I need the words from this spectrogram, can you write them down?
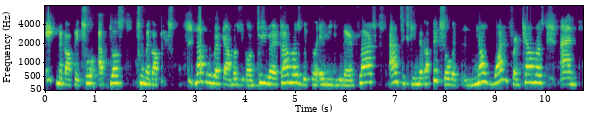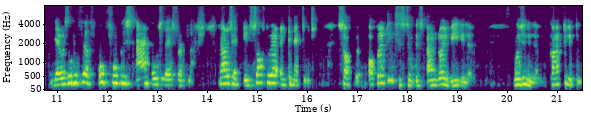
8 megapixel plus 2 megapixel. Now for the rear cameras, we got three rear cameras with the LED rear flash and 16 megapixel with now one front cameras and there is autofocus and also there's front flash. Now let's head to software and connectivity. Software. Operating system is Android V11. Version 11. Connectivity.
